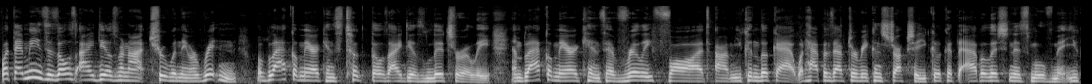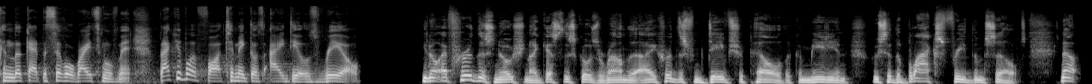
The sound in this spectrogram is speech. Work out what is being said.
What that means is those ideals were not true when they were written, but black Americans took those ideas literally. And black Americans have really fought. Um, you can look at what happens after Reconstruction. You look at the abolitionist movement. You can look at the civil rights movement. Black people have fought to make those ideals real. You know, I've heard this notion, I guess this goes around, I heard this from Dave Chappelle, the comedian, who said the blacks freed themselves. Now,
